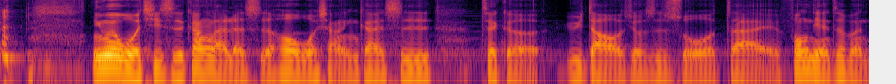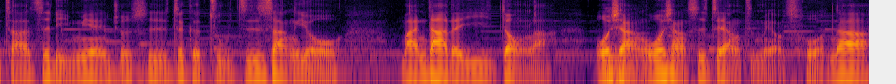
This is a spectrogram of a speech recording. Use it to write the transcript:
因为我其实刚来的时候，我想应该是这个遇到，就是说在《丰年》这本杂志里面，就是这个组织上有蛮大的异动啦。我想，我想是这样子没有错。那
